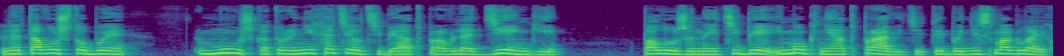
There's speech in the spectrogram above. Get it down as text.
для того, чтобы муж, который не хотел тебе отправлять деньги, положенные тебе, и мог не отправить, и ты бы не смогла их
